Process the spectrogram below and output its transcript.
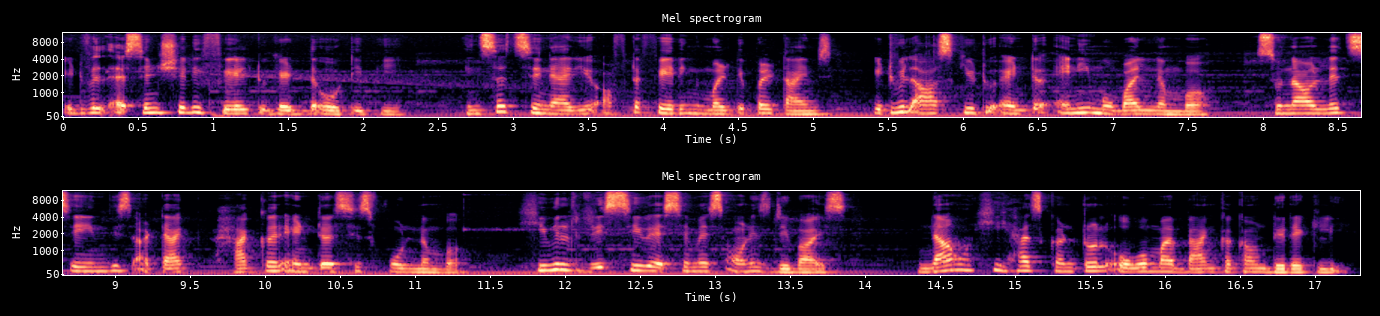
it will essentially fail to get the OTP. In such scenario, after failing multiple times, it will ask you to enter any mobile number. So now let's say in this attack, hacker enters his phone number. He will receive SMS on his device. Now he has control over my bank account directly.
